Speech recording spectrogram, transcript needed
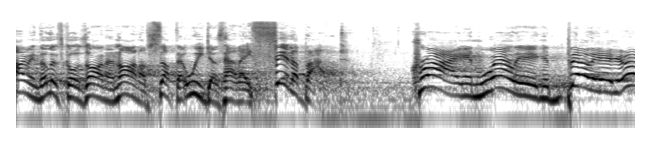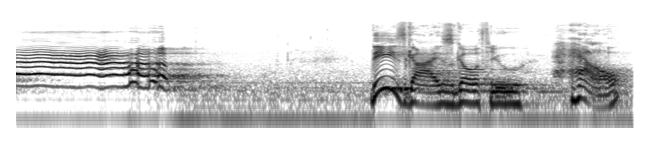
I mean, the list goes on and on of stuff that we just have a fit about. Crying and wailing and bellying. Ah! These guys go through hell.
